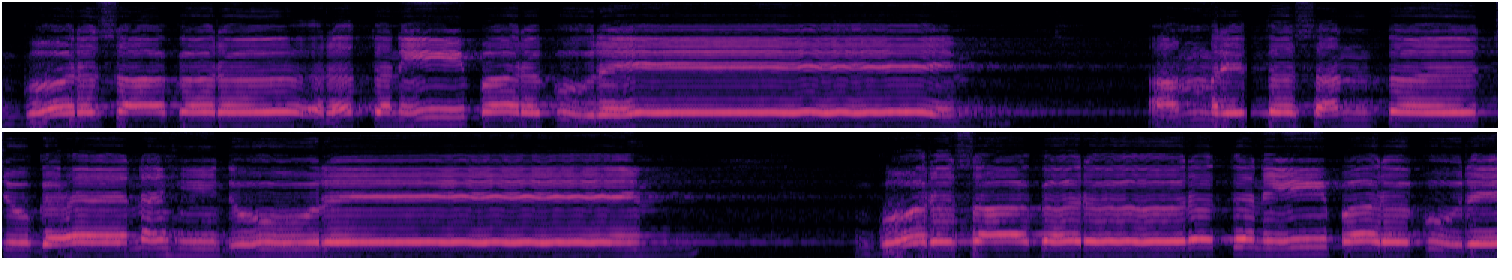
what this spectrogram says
ਗੁਰ ਸਾਗਰ ਰਤਨੀ ਭਰਪੂਰੇ ਅੰਮ੍ਰਿਤ ਸੰਤ ਚੁਗੈ ਨਹੀਂ ਦੂਰੇ। ਗੁਰ ਸਾਗਰ ਰਤਨੀ ਭਰਪੂਰੇ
